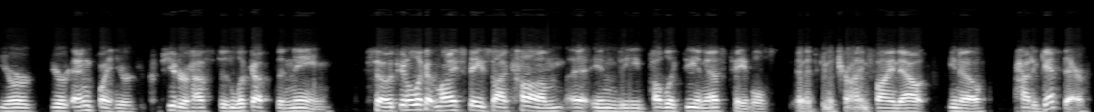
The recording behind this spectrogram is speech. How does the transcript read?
your your endpoint, your computer has to look up the name. So it's going to look up myspace.com uh, in the public DNS tables, and it's going to try and find out, you know, how to get there.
